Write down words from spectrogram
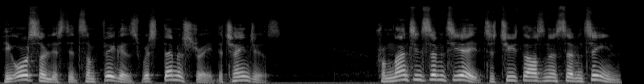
He also listed some figures which demonstrate the changes. From 1978 to 2017,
